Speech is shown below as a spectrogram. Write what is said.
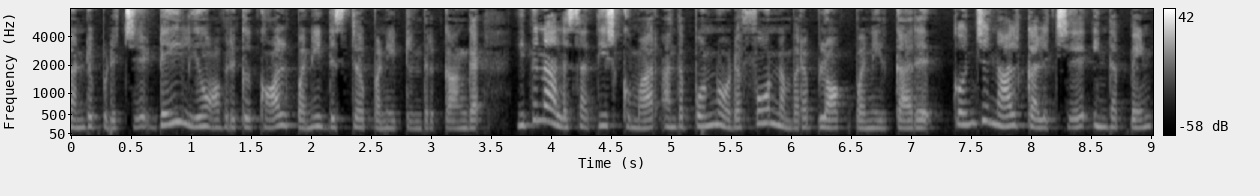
கண்டுபிடிச்சு டெய்லியும் அவருக்கு கால் பண்ணி டிஸ்டர்ப் பண்ணிட்டு இருந்திருக்காங்க. இதனால சதீஷ்குமார் அந்த பொண்ணோட ஃபோன் நம்பரை பிளாக் பண்ணிருக்காரு. கொஞ்ச நாள் கழிச்சு இந்த பெண்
